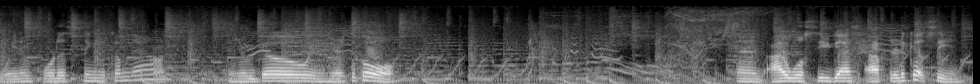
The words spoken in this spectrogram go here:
waiting for this thing to come down. And here we go, and here's the goal. And I will see you guys after the cutscene.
